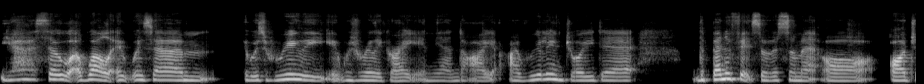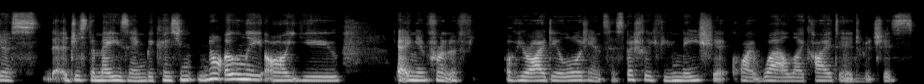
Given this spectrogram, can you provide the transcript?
Yeah, so uh, well, it was um it was really it was really great in the end. I I really enjoyed it. The benefits of a summit are are just just amazing because not only are you getting in front of of your ideal audience, especially if you niche it quite well, like I did, mm. which is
